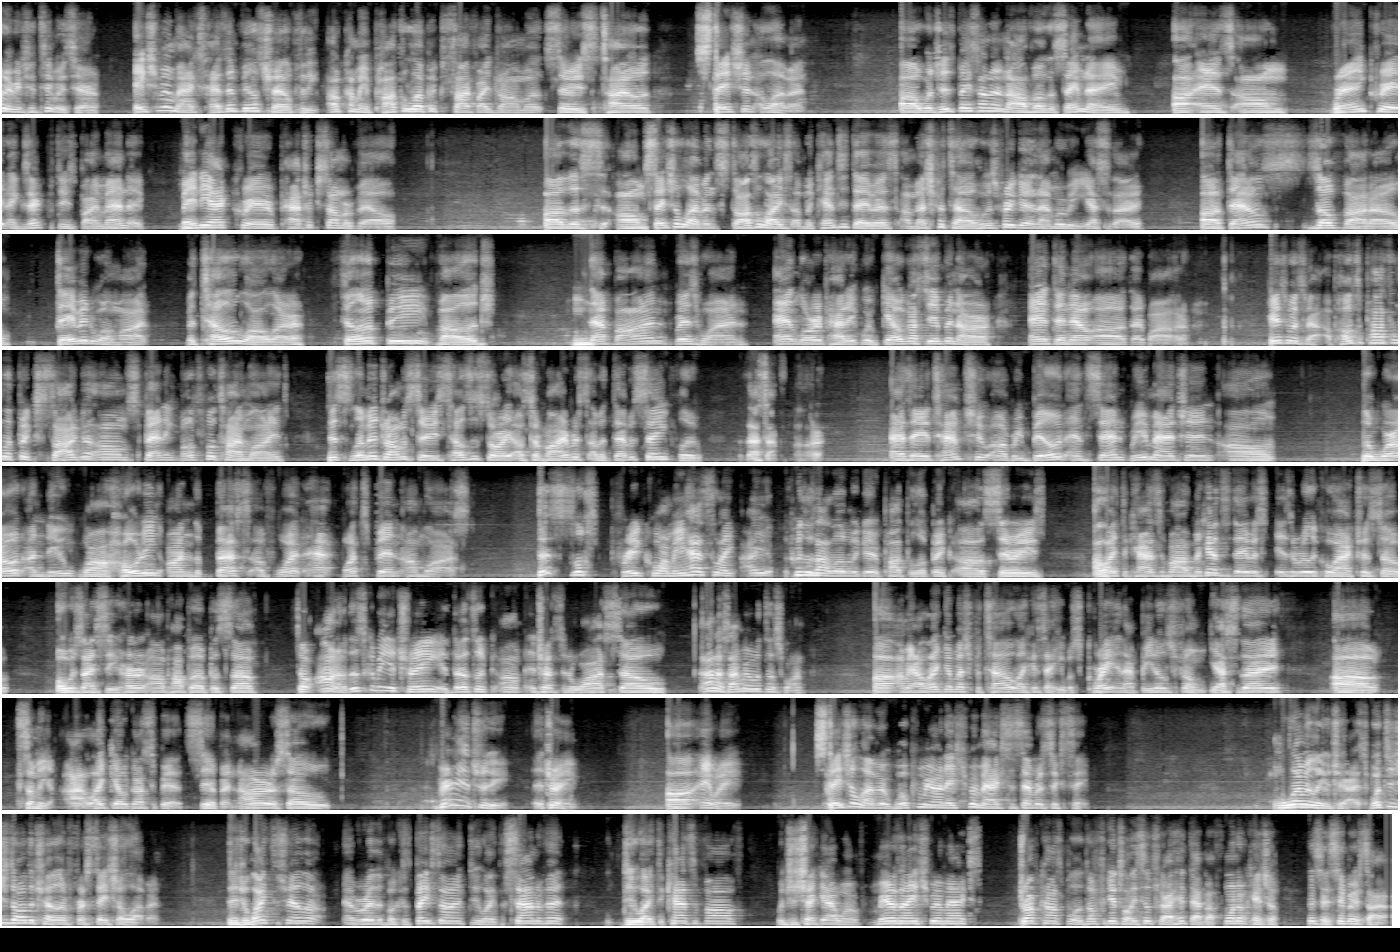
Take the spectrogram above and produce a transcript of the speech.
What have you Timmons here? HBO Max has unveiled trailer for the upcoming apocalyptic sci-fi drama series titled Station Eleven, uh, which is based on a novel of the same name, uh, and it's um, written, created, and executive produced by Maniac, Maniac creator Patrick Somerville. Uh, the um, Station Eleven stars the likes of Mackenzie Davis, Himesh Patel, who was pretty good in that movie yesterday, uh, Daniel Zovatto, David Wilmot, Matteo Lawler, Philippi Village, Nabhaan Rizwan, and Lori Petty with Gael Garcia Bernal and Danielle uh, Deadwyler. Here's what it's about. A post-apocalyptic saga um, spanning multiple timelines, this limited drama series tells the story of survivors of a devastating flu, that's not familiar, as they attempt to uh, rebuild and send reimagine um, the world anew while holding on the best of what ha- what's been um, lost. This looks pretty cool. I mean, it has like I who does not love a good apocalyptic uh, series? I like the cast. Mackenzie Davis is a really cool actress, so always nice to see her uh, pop up and stuff. So I don't know. This could be intriguing. It does look um, interesting to watch. So I don't know. I'm in with this one. Uh, I mean, I like Himesh Patel. Like I said, he was great in that Beatles film yesterday. Uh, some of I like Gael Garcia Bernal. So very interesting. Interesting. Uh, anyway, Station 11 will premiere on HBO Max December 16th. Let me leave you guys. What did you thought of the trailer for Station 11? Did you like the trailer? Ever read the book is based on? Do you like the sound of it? Do you like the cast involved? Would you check it out when it premieres on HBO Max? Drop comments below. Don't forget to like, subscribe, hit that bell for notification. This is Super Style.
